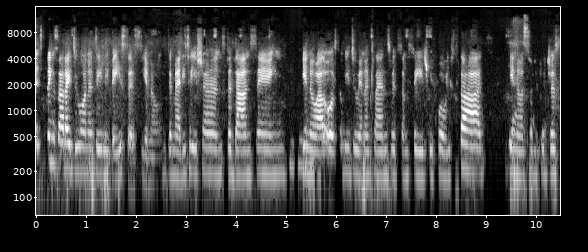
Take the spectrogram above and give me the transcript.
it's things that I do on a daily basis, you know, the meditations, the dancing, mm-hmm. you know, I'll also be doing a cleanse with some sage before we start, you yes. know, so we could just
